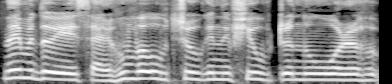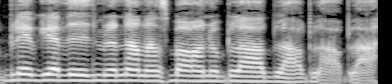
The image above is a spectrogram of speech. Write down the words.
Nej men då är det så här, hon var otrogen i 14 år och blev gravid med en annans barn och bla bla bla bla.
